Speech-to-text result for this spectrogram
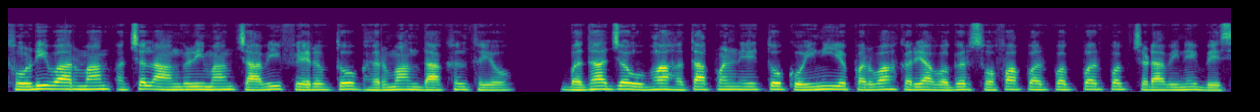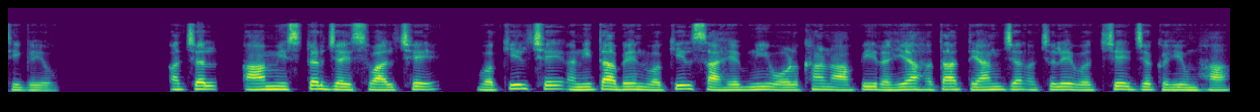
થોડીવારમાં અચલ આંગળીમાં ચાવી ફેરવતો ઘરમાં દાખલ થયો. બધા જ ઊભા હતા પણ એ તો કોઈનીએ પરવાહ કર્યા વગર સોફા પર પગ પર પગ ચડાવીને બેસી ગયો. અચલ, આ મિસ્ટર જયસ્વાલ છે? વકીલ છે. અનિતાબેન વકીલ સાહેબની ઓળખાણ આપી રહ્યા હતા. ત્યાં જ અચલે વચ્ચે જ કહ્યું, હા,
